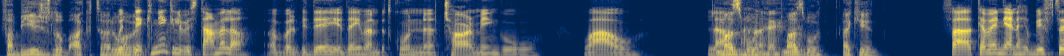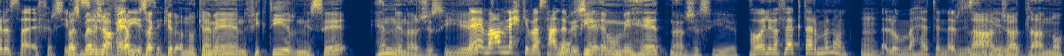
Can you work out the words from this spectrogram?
فبيجذب أكثر والتكنيك وبت... اللي بيستعملها بالبداية دايما بتكون charming و wow. لا. مزبوط مزبوط أكيد. فكمان يعني بيفترسها آخر شيء بس برجع بحب أذكر إنه كمان في كتير نساء هن نرجسيات إيه ما عم نحكي بس عن الرجال وفي أمهات نرجسيات. هو اللي ما في أكثر منهم. الأمهات النرجسيات. لا عن جد لأنه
